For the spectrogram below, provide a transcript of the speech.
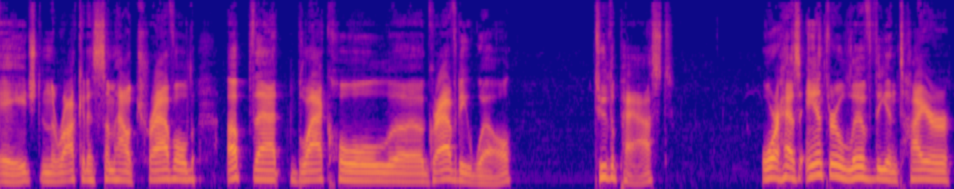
aged and the rocket has somehow traveled up that black hole uh, gravity well to the past? Or has Anthro lived the entire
